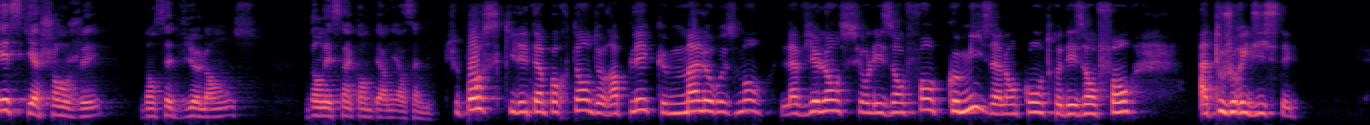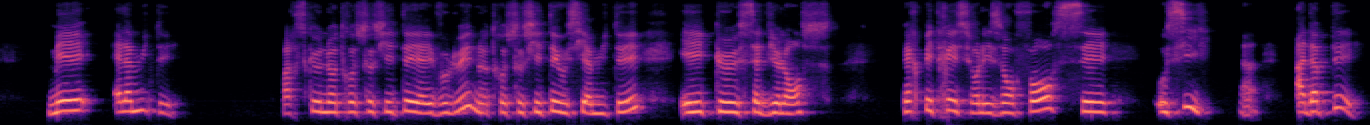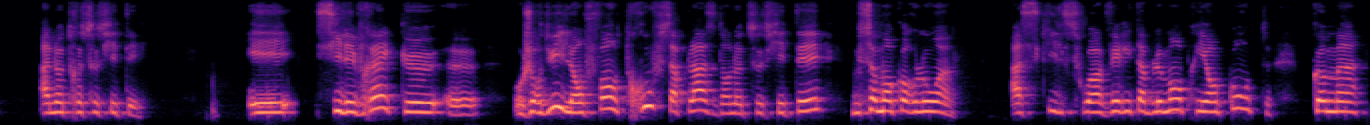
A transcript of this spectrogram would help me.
Qu'est-ce qui a changé dans cette violence dans les 50 dernières années? Je pense qu'il est important de rappeler que malheureusement, la violence sur les enfants commise à l'encontre des enfants a toujours existé. Mais elle a muté parce que notre société a évolué, notre société aussi a muté et que cette violence perpétrée sur les enfants s'est aussi hein, adaptée à notre société. Et s'il est vrai que euh, aujourd'hui l'enfant trouve sa place dans notre société, nous sommes encore loin à ce qu'il soit véritablement pris en compte comme un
